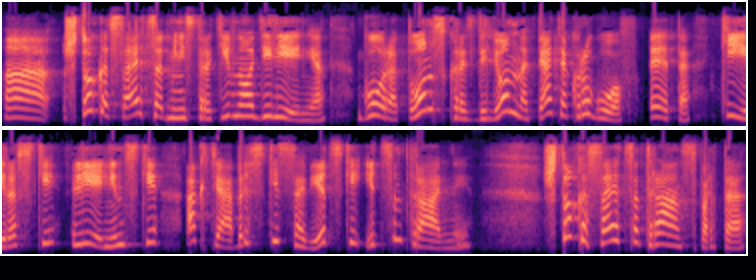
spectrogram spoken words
А, что касается административного деления, город Омск разделен на пять округов. Это Кировский, Ленинский, Октябрьский, Советский и Центральный. Что касается транспорта,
